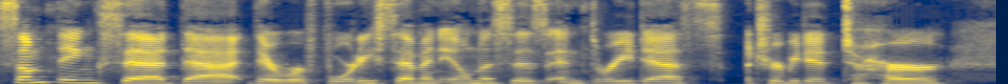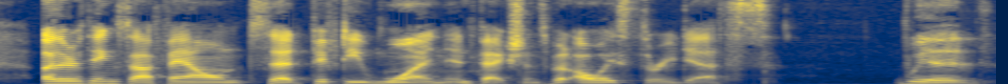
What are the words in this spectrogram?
Something said that there were 47 illnesses and three deaths attributed to her. Other things I found said 51 infections, but always three deaths with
